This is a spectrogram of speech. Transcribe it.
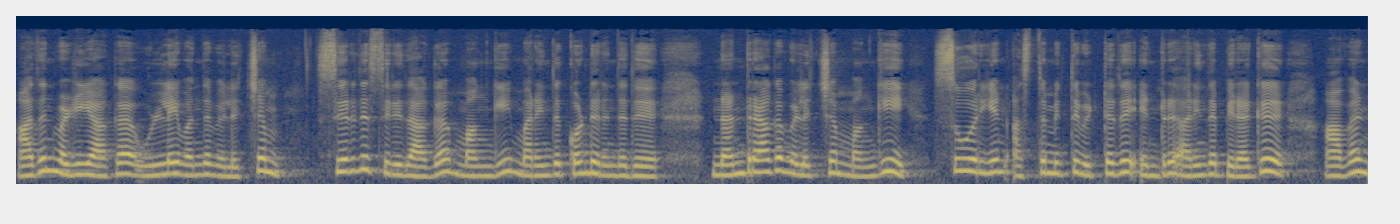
அதன் வழியாக உள்ளே வந்த வெளிச்சம் சிறிது சிறிதாக மங்கி மறைந்து கொண்டிருந்தது. நன்றாக வெளிச்சம் மங்கி சூரியன் அஸ்தமித்து விட்டது என்று அறிந்த பிறகு அவன்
